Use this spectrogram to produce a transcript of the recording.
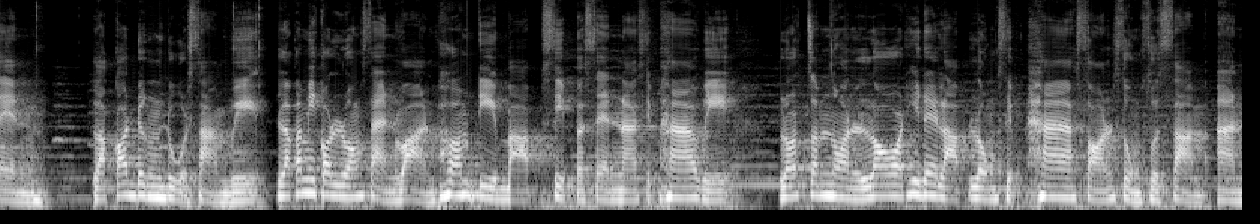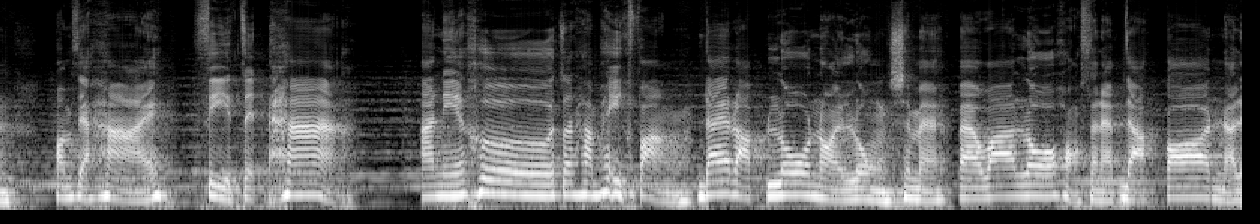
40%แล้วก็ดึงดูด 3 วิ แล้วก็มีกลลวงแสนหวานเพิ่มดีบัฟ 10%นาน 15 วิ ลดจำนวนโล่ที่ได้รับลง 15 ซ้อนสูงสุด 3 อัน ความเสียหาย 475 อันนี้คือจะทำให้อีกฝั่งได้รับโล่น้อยลงใช่ไหมแปลว่าโล่ของ Snapdragon อะไร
